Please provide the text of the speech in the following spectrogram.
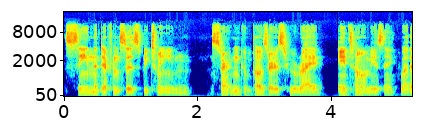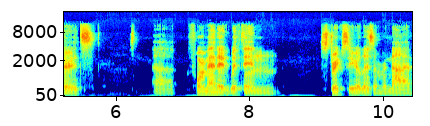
seen the differences between certain composers who write atonal music, whether it's uh, formatted within strict serialism or not.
